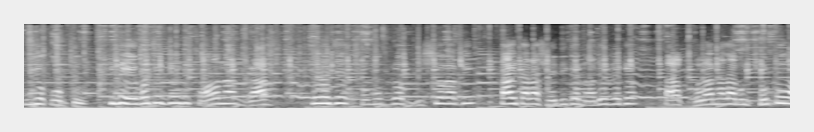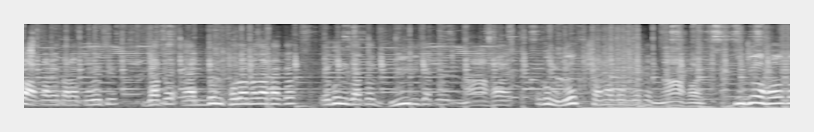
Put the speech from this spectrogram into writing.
পুজো করতো। কিন্তু এবছর যেহেতু করোনার গ্রাস করেছে সমগ্র বিশ্বব্যাপী, তাই তারা সেদিকে নজর রেখে তারা খোলামেলা এবং ছোট আকারে তারা করেছে, যাতে একদম খোলামেলা থাকে এবং যাতে ভিড় যাতে না হয় এবং লোক সমাগম যাতে না হয়। পুজো হোক,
